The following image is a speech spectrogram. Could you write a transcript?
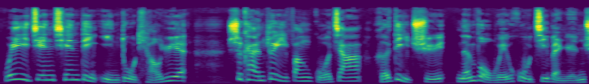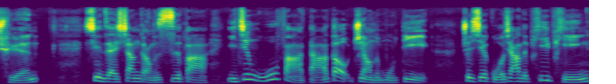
国意间签订引渡条约。是看对方国家和地区能否维护基本人权。现在香港的司法已经无法达到这样的目的。这些国家的批评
